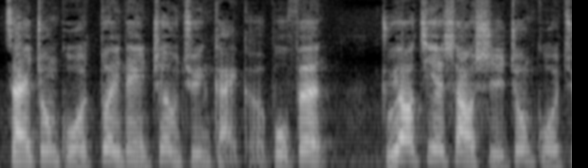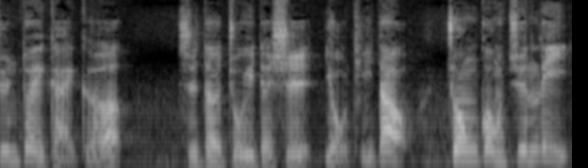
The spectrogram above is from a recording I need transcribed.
在中国对内政军改革部分。主要介绍是中国军队改革。值得注意的是，有提到中共军力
